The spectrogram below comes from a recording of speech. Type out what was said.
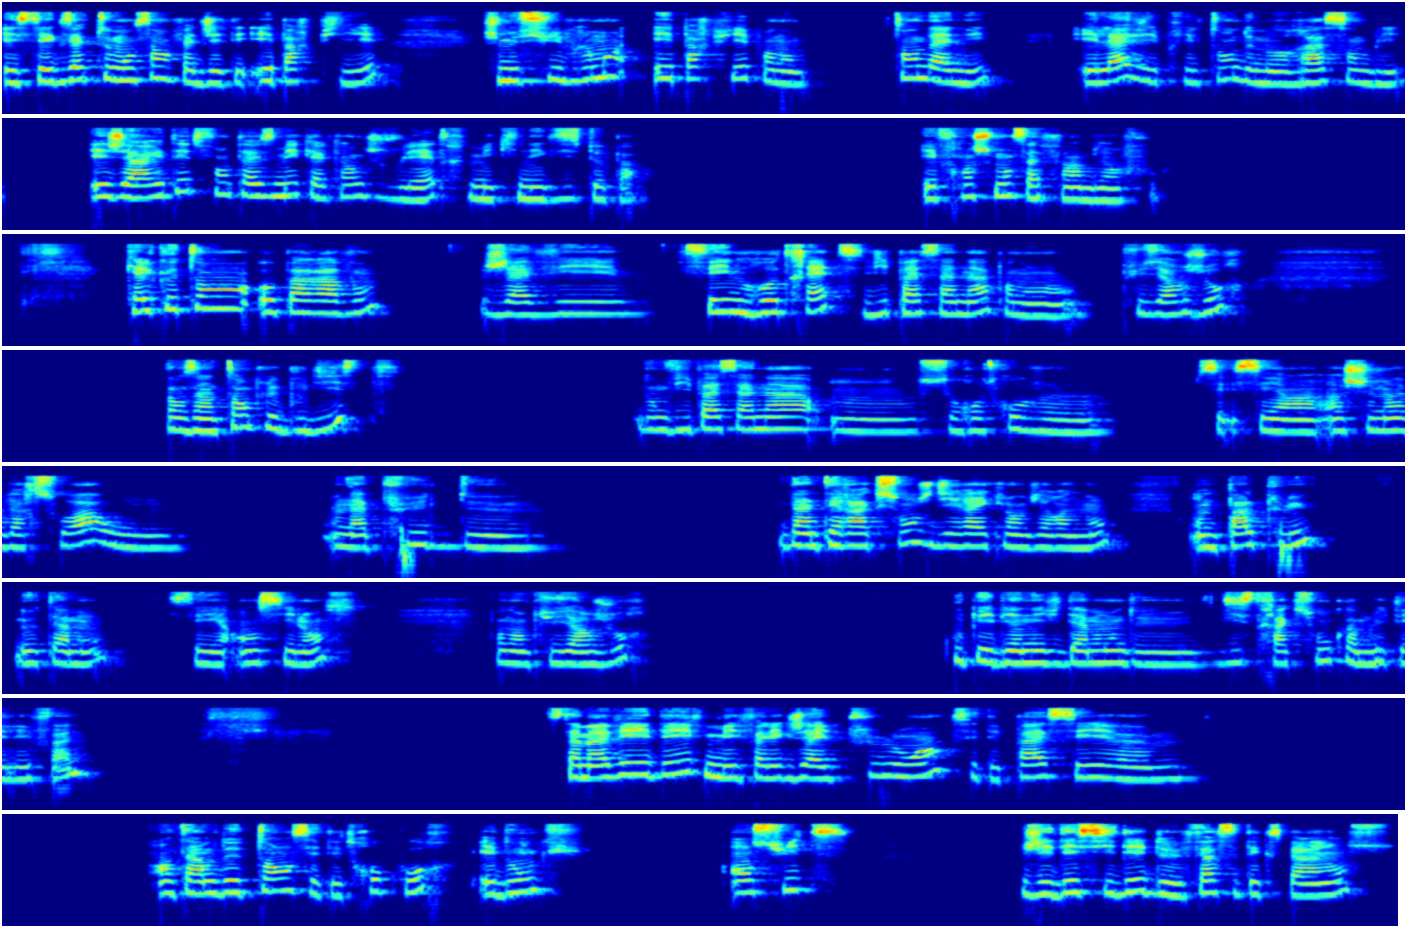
Et c'est exactement ça, en fait, j'étais éparpillée. Je me suis vraiment éparpillée pendant tant d'années. Et là, j'ai pris le temps de me rassembler. Et j'ai arrêté de fantasmer quelqu'un que je voulais être, mais qui n'existe pas. Et franchement, ça fait un bien fou. Quelque temps auparavant, j'avais fait une retraite vipassana pendant plusieurs jours dans un temple bouddhiste. Donc vipassana, on se retrouve, euh, c'est un, chemin vers soi où n'a plus de d'interaction, je dirais, avec l'environnement. On ne parle plus, notamment. C'est en silence pendant plusieurs jours. Coupé bien évidemment de distractions comme le téléphone. Ça m'avait aidé, mais il fallait que j'aille plus loin. C'était pas assez. Euh, en termes de temps, c'était trop court. Et donc, ensuite, j'ai décidé de faire cette expérience.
